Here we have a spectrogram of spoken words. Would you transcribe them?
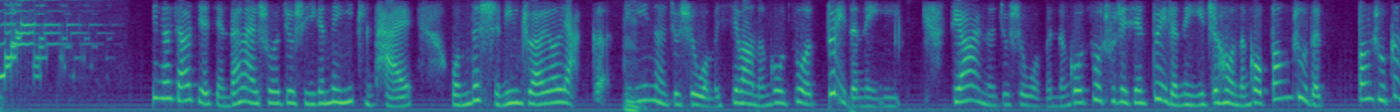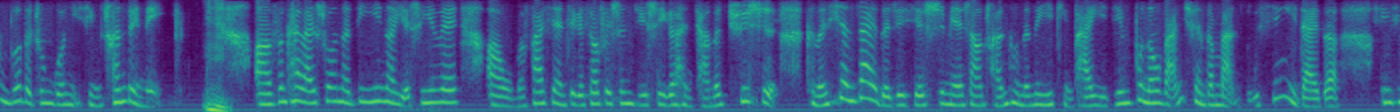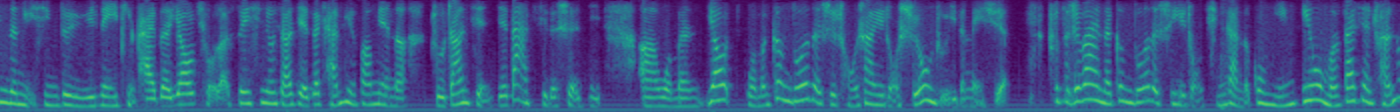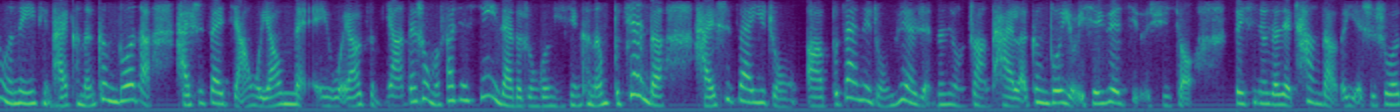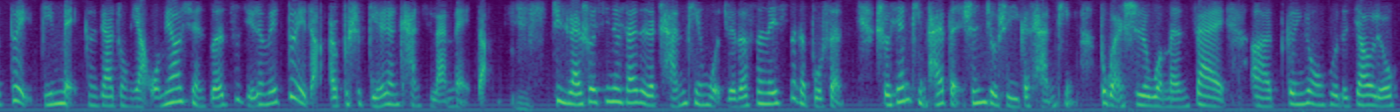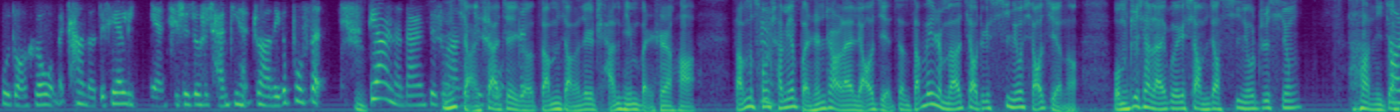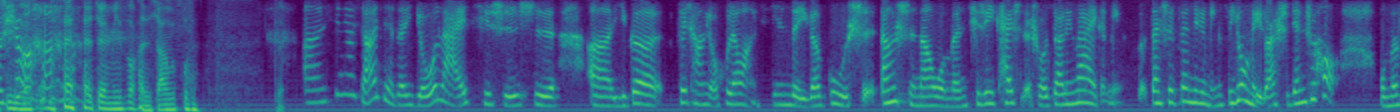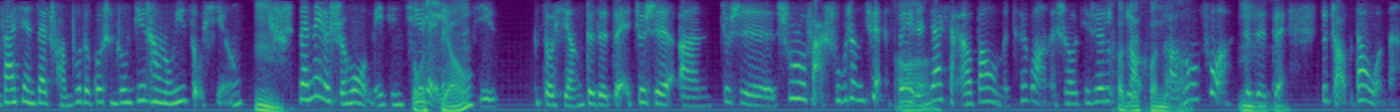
犀牛小姐，简单来说就是一个内衣品牌。我们的使命主要有两个：第一呢，就是我们希望能够做对的内衣；第二呢，就是我们能够做出这些对的内衣之后，能够帮助的帮助更多的中国女性穿对内衣。嗯，啊，分开来说呢，第一呢，也是因为啊，我们发现这个消费升级是一个很强的趋势，可能现在的这些市面上传统的内衣品牌已经不能完全的满足新一代的新兴的女性对于内衣品牌的要求了，所以犀牛小姐在产品方面呢，主张简洁大气的设计，啊，我们要我们更多的是崇尚一种实用主义的美学，除此之外呢，更多的是一种情感的共鸣，因为我们发现传统的内衣品牌可能更多的还是在讲我要美，我要怎么样。样，但是我们发现新一代的中国女性可能不见得还是在一种啊、呃不在那种悦人的那种状态了，更多有一些悦己的需求。所以犀牛小姐倡导的也是说，对比美更加重要，我们要选择自己认为对的，而不是别人看起来美的。嗯具体来说，犀牛小姐的产品，我觉得分为四个部分。首先，品牌本身就是一个产品，不管是我们在呃跟用户的交流互动和我们倡导这些理念，其实就是产品很重要的一个部分。嗯第二呢，当然最重要的您讲一下这个咱们讲的这个产品本身哈，咱们从嗯产品本身这儿来了解，这咱为什么要叫这个犀牛小姐呢？我们之前来过一个项目叫犀牛之星，哈，你叫哦犀牛，是吗对，这个名字很相似。嗯，犀牛小姐的由来其实是呃一个非常有互联网基因的一个故事。当时呢，我们其实一开始的时候叫另外一个名字，但是在那个名字用了一段时间之后，我们发现在传播的过程中经常容易走形。嗯那那个时候我们已经积累走形了自己。走形，对对对，就是嗯，就是输入法输不正确，所以人家想要帮我们推广的时候，其实老老弄错，对对嗯对，就找不到我们。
